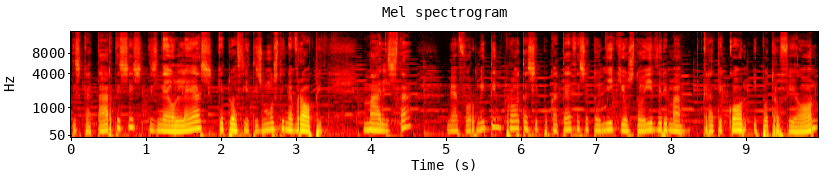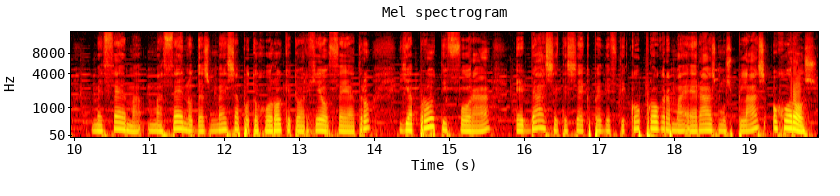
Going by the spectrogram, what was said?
της κατάρτισης, της νεολαίας και του αθλητισμού στην Ευρώπη. Μάλιστα, με αφορμή την πρόταση που κατέθεσε το Λύκειο στο Ίδρυμα Κρατικών Υποτροφιών με θέμα «Μαθαίνοντας μέσα από το χορό και το αρχαίο θέατρο», για πρώτη φορά εντάσσεται σε εκπαιδευτικό πρόγραμμα Erasmus Plus ο χορός.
